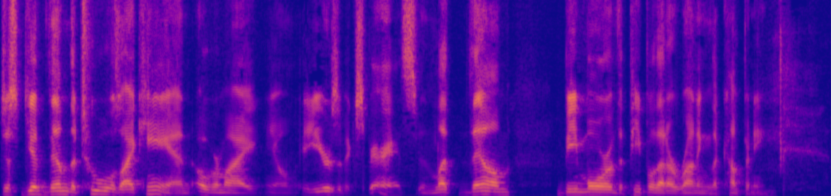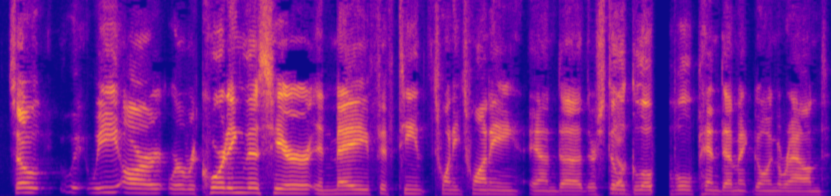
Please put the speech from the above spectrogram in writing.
just give them the tools i can over my you know years of experience and let them be more of the people that are running the company so we are we're recording this here in May 15th, 2020 and uh, there's still yeah. a global pandemic going around.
